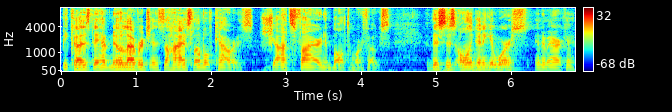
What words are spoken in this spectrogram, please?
because they have no leverage and it's the highest level of cowardice. Shots fired in Baltimore, folks. This is only going to get worse in America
